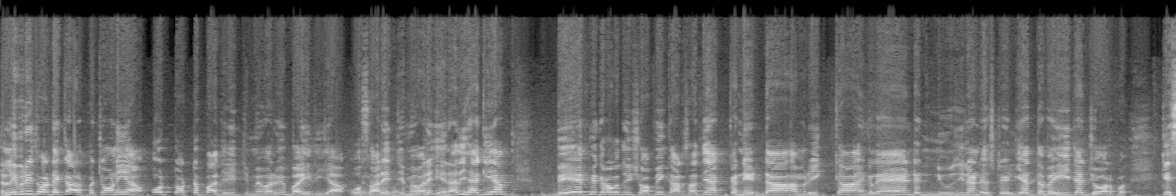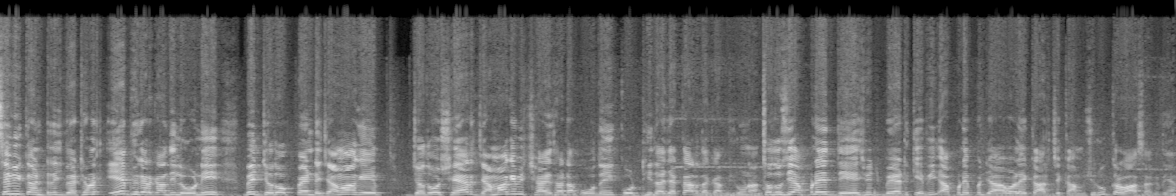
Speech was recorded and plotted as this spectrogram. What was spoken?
ਡਿਲੀਵਰੀ ਤੁਹਾਡੇ ਘਰ ਪਹੁੰਚਾਉਣੀ ਆ ਉਹ ਟੁੱਟ ਭੱਜ ਦੀ ਜ਼ਿੰਮੇਵਾਰੀ ਵੀ ਬਾਈ ਦੀ ਆ। ਉਹ ਸਾਰੀ ਜ਼ਿੰਮੇਵਾਰੀ ਇਹਨਾਂ ਦੀ ਹੈਗੀ ਆ। ਬੇਫਿਕਰ ਹੋ ਕੇ ਤੁਸੀਂ ਸ਼ਾਪਿੰਗ ਕਰ ਸਕਦੇ ਆ। Canada, America, England New Zealand Australia, Dubai ਜਾਂ ਯੂਰਪ। ਕਿਸੇ ਵੀ ਕੰਟਰੀ 'ਚ ਬੈਠੇ ਹੁਣ, ਇਹ ਫਿਕਰ ਕਰਨ ਦੀ ਲੋੜ ਨਹੀਂ ਵੀ ਜਦੋਂ ਪਿੰਡ ਜਾਵਾਂਗੇ, ਜਦੋਂ ਸ਼ਹਿਰ ਜਾਵਾਂਗੇ ਵੀ ਸ਼ਾਇਦ ਸਾਡਾ ਉਦੋਂ ਹੀ ਕੋਠੀ ਦਾ ਜਾਂ ਘਰ ਦਾ ਕੰਮ ਸ਼ੁਰੂ ਹੋਣਾ। ਸੋ ਤੁਸੀਂ ਆਪਣੇ ਦੇਸ਼ ਵਿੱਚ ਬੈਠ ਕੇ ਵੀ ਆਪਣੇ ਪੰਜਾਬ ਵਾਲੇ ਘਰ 'ਚ ਕੰਮ ਸ਼ੁਰੂ ਕਰਵਾ ਸਕਦੇ ਆ।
